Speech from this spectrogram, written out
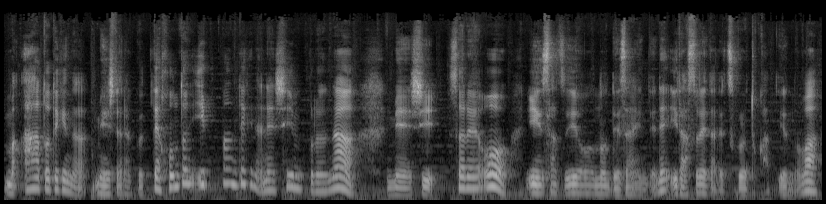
まあ、アート的な名刺じゃなくって、本当に一般的なね、シンプルな名刺、それを印刷用のデザインでね、イラストレーターで作るとかっていうのは、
